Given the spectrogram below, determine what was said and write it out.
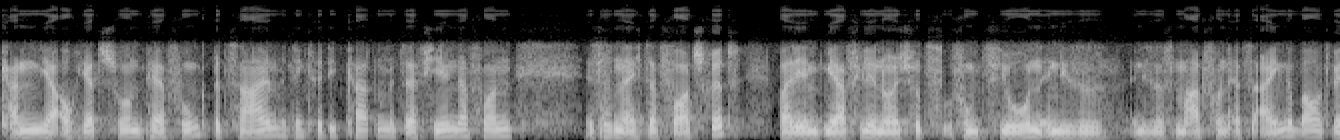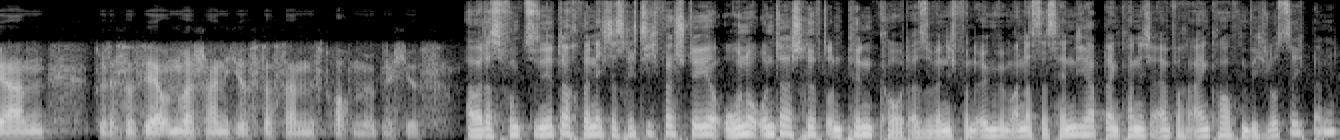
kann ja auch jetzt schon per Funk bezahlen mit den Kreditkarten, mit sehr vielen davon. Ist das ein echter Fortschritt, weil eben ja viele neue Schutzfunktionen in diese, in diese Smartphone-Apps eingebaut werden, sodass es sehr unwahrscheinlich ist, dass da ein Missbrauch möglich ist. Aber das funktioniert doch, wenn ich das richtig verstehe, ohne Unterschrift und PIN-Code. Also wenn ich von irgendwem anders das Handy habe, dann kann ich einfach einkaufen, wie ich lustig bin?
